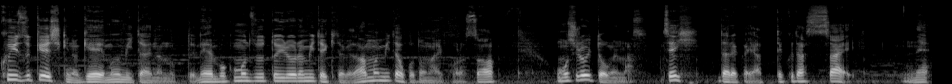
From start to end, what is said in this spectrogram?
クイズ形式のゲームみたいなのってね僕もずっといろいろ見てきたけどあんま見たことないからさ面白いと思います。是非誰かやってください。ね。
